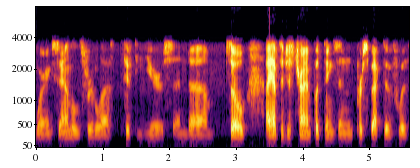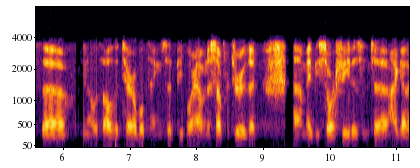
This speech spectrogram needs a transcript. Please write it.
wearing sandals for the last 15 years, and um, so I have to just try and put things in perspective with uh, you know with all the terrible things that people are having to suffer through. That uh, maybe sore feet isn't. Uh, I gotta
